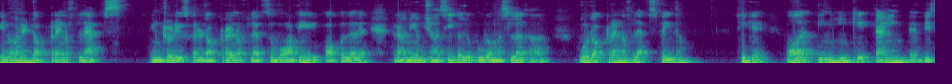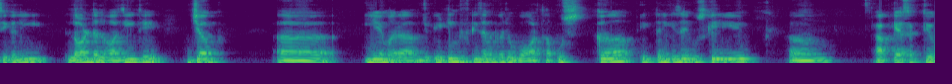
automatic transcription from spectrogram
इन्होंने डॉक्ट्राइन ऑफ़ लैब्स इंट्रोड्यूस करा। डॉक्ट्राइन ऑफ़ लैब्स तो बहुत ही पॉपुलर है। रानी ऑफ़ झांसी का जो पूरा मसला था वो डॉक्ट्राइन ऑफ़ लैब्स पे ही था। ठीक है? और इन्हीं के टाइम पे बेसिकली लॉर्ड डलहौजी थे जब आ, ये हमारा जो 1857 का जो वॉर था उसका एक तरीके से उसके लिए आप कह सकते हो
